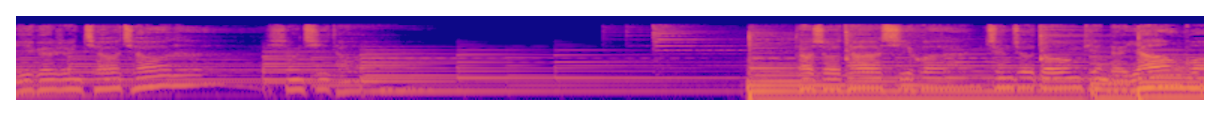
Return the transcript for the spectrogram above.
一个人悄悄的。想起他，他说他喜欢郑州冬天的阳光，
